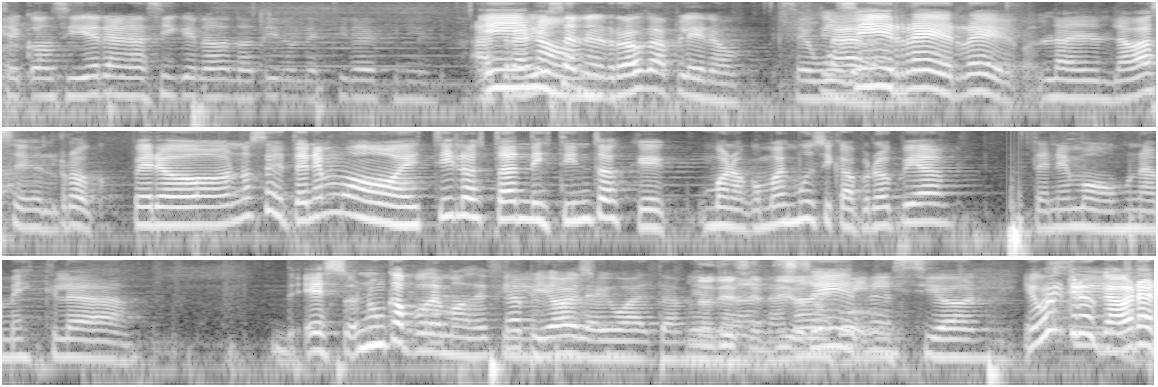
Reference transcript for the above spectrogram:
Se consideran así que no, no tienen un estilo definido. Y Atraviesan no. el rock a pleno, seguro. Sí, re, re. La, la base es el rock. Pero no sé, tenemos estilos tan distintos que, bueno, como es música propia, tenemos una mezcla. De Eso, nunca podemos definir. Está piola igual también. No tiene sentido. no Sí, definición. Igual creo que ahora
